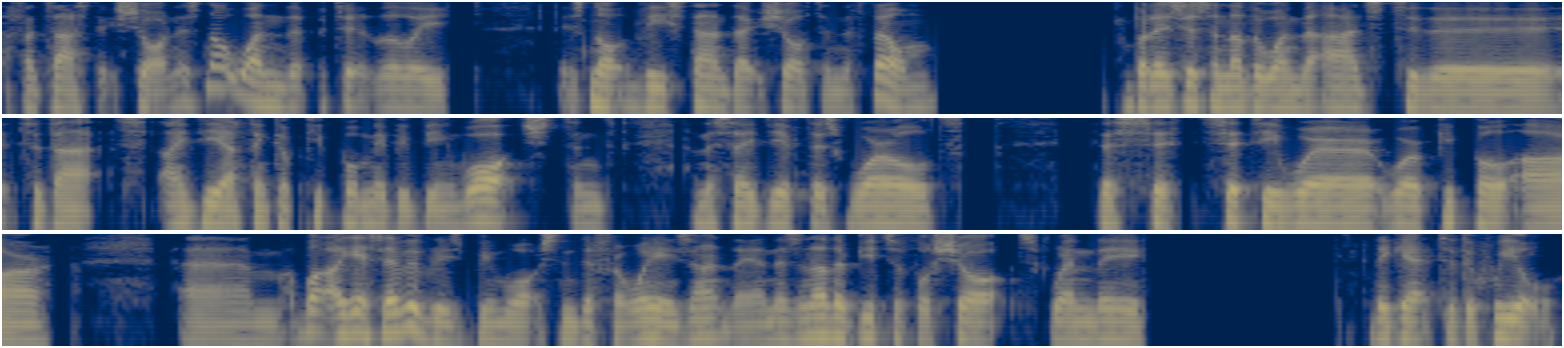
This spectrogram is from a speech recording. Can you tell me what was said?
a fantastic shot. And it's not one that particularly, it's not the standout shot in the film, but it's just another one that adds to the to that idea. I think of people maybe being watched and and this idea of this world, this city where where people are. Um, well, I guess everybody's been watched in different ways, aren't they? And there's another beautiful shot when they they get to the wheel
